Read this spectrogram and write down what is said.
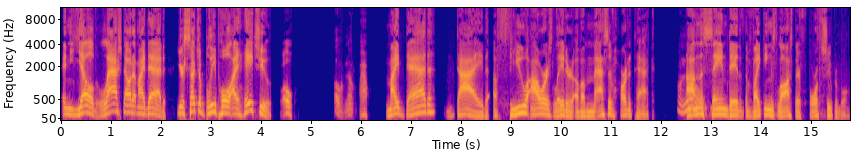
and yelled, lashed out at my dad, You're such a bleep hole. I hate you. Whoa. Oh no! Wow. My dad died a few hours later of a massive heart attack Oh no! on the same day that the Vikings lost their fourth Super Bowl.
